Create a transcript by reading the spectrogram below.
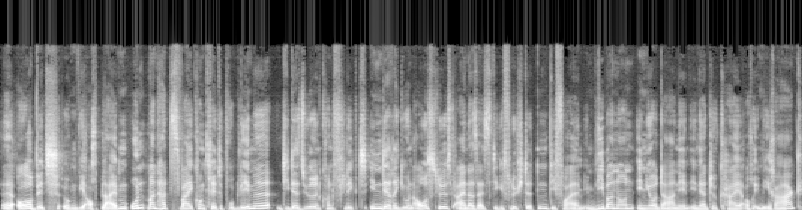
äh, Orbit irgendwie auch bleiben. Und man hat zwei konkrete Probleme, die der Syrien-Konflikt in der Region auslöst. Einerseits die Geflüchteten, die vor allem im Libanon, in Jordanien, in der Türkei, auch im Irak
